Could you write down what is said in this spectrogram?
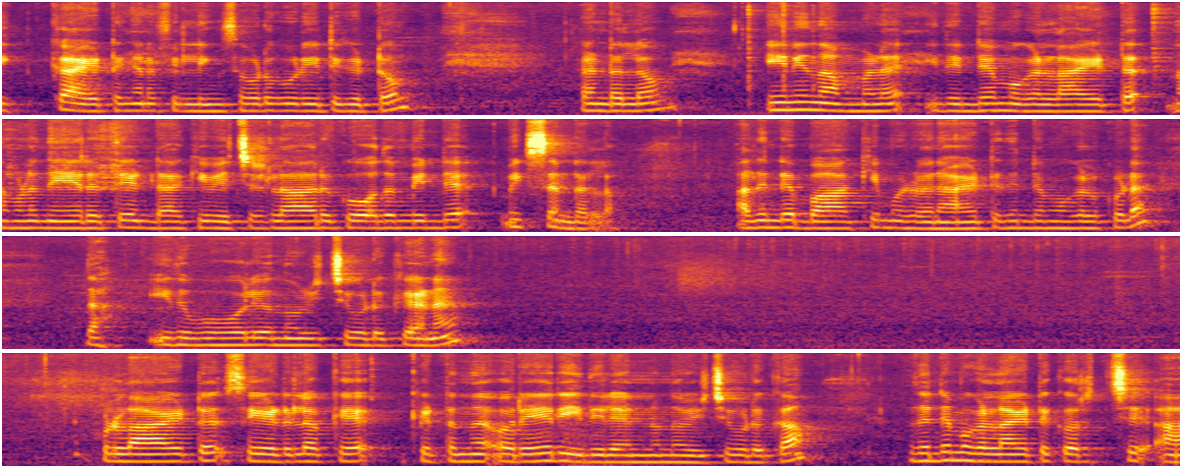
തിക്കായിട്ട് ഇങ്ങനെ ഫില്ലിങ്സോട് കൂടിയിട്ട് കിട്ടും. കണ്ടല്ലോ? ഇനി നമ്മൾ ഇതിന്റെ മുകളിലായിട്ട് നമ്മൾ നേരത്തെ ഉണ്ടാക്കി വെച്ചിട്ടുള്ള ആ ഒരു ഗോതമ്പിന്റെ മിക്സ് ഉണ്ടല്ലോ? അതിന്റെ ബാക്കി മുഴുവനായിട്ട് ഇതിന്റെ മുകളിൽ കൂടെ ഇതാ ഇതുപോലെ ഒന്ന് ഒഴിച്ചു കൊടുക്കുകയാണ്. ഫുള്ളായിട്ട് സൈഡിലൊക്കെ കിട്ടുന്ന ഒരേ രീതിയിൽ തന്നെ ഒന്ന് ഒഴിച്ചു കൊടുക്കാം. അതിന്റെ മുകളിലായിട്ട് കുറച്ച് ആ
